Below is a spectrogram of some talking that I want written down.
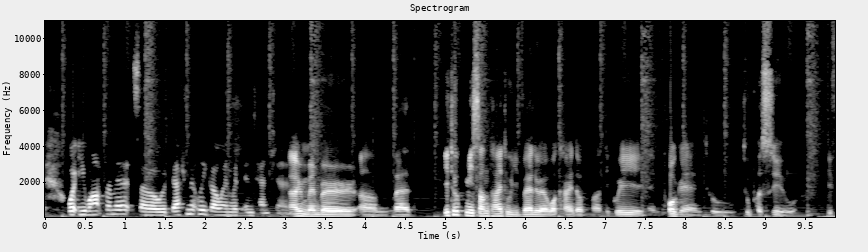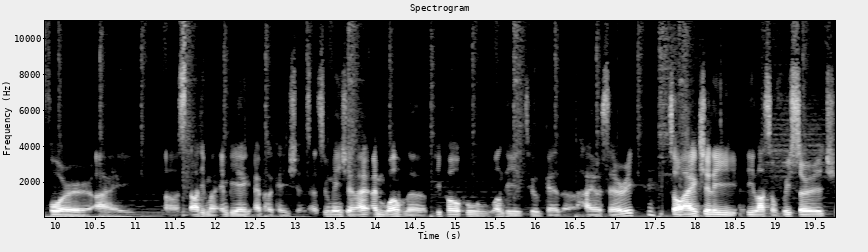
what you want from it. So definitely go in with intention. I remember um, that it took me some time to evaluate what kind of uh, degree and program to, to pursue before I uh, started my MBA application. As you mentioned, I, am one of the people who wanted to get a higher salary. So I actually did lots of research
